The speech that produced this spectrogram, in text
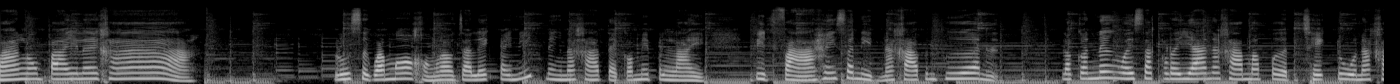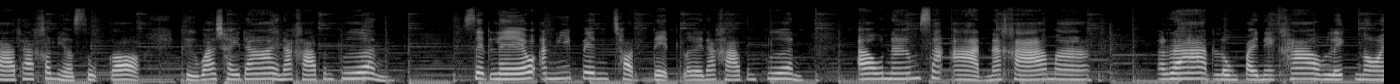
วางลงไปเลยค่ะ รู้สึกว่าหม้อของเราจะเล็กไปนิดนึงนะคะ แต่ก็ไม่เป็นไร ปิดฝาให้สนิทนะคะเพื่อนๆ แล้วก็นึ่งไว้สักระยะนะคะ มาเปิดเช็คดูนะคะ ถ้าข้าวเหนียวสุกก็ถือว่าใช้ได้นะคะเพื่อนๆ เสร็จแล้วอันนี้เป็นช็อตเด็ดเลยนะคะเพื่อนๆ เอาน้ำสะอาดนะคะมา ราดลงไปในข้าวเล็กน้อย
